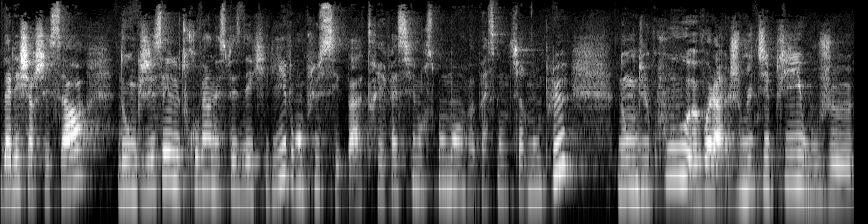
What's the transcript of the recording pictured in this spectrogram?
d'aller chercher ça. Donc j'essaye de trouver un espèce d'équilibre. En plus, c'est pas très facile en ce moment, on va pas se mentir non plus. Donc du coup, euh, voilà, je multiplie ou je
